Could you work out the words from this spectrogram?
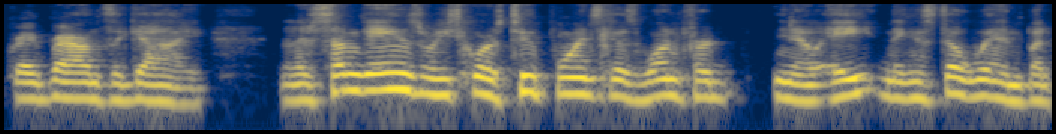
Greg Brown's the guy. Now there's some games where he scores two points, goes one for you know eight, and they can still win. But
